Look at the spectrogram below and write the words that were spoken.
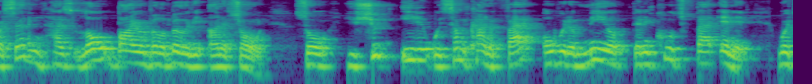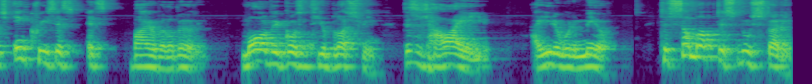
quercetin has low bioavailability on its own, so you should eat it with some kind of fat or with a meal that includes fat in it, which increases its bioavailability. More of it goes into your bloodstream. This is how I eat it. I eat it with a meal. To sum up this new study,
